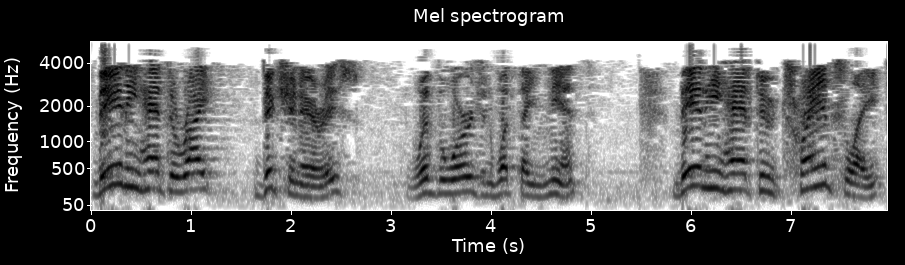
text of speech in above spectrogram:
Then he had to write dictionaries with the words and what they meant. Then he had to translate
